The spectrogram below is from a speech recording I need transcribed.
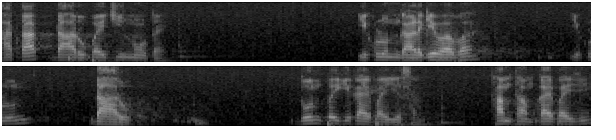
हातात दहा रुपयाची नोट आहे. इकडून गाडगे बाबा इकडून दहा रुपये. दोन पैकी काय पाहिजे सांग? थांब थांब काय पाहिजे?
